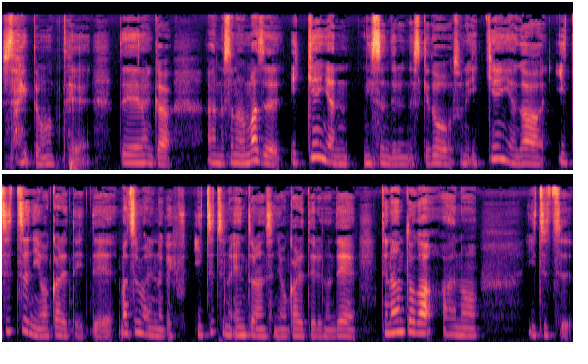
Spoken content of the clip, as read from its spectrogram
したいと思って。でなんかあのそのまず一軒家に住んでるんですけどその一軒家が5つに分かれていて、まあ、つまりなんか5つのエントランスに分かれてるのでテナントがあの5つ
